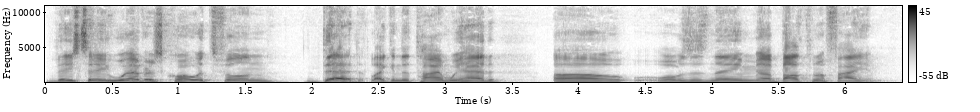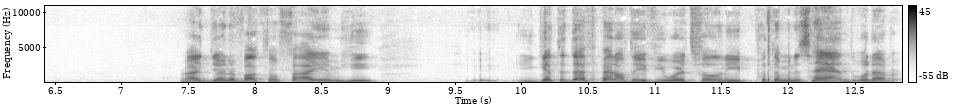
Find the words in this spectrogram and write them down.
they say whoever's caught with tefillin dead, like in the time we had uh, what was his name? Uh, Balknofayim. Right? Yonah Balknofayim, he, you get the death penalty if you wear tefillin. He put them in his hand, whatever.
